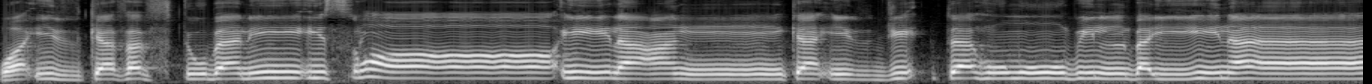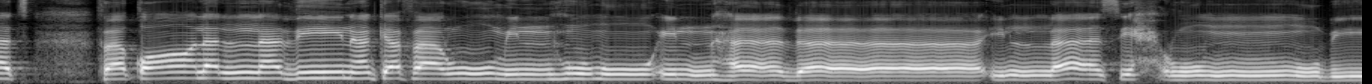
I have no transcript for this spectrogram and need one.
وإذ كففت بني إسرائيل عنك إذ جئتهم بالبينات. فقال الذين كفروا منهم إن هذا إلا سحر مبين.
